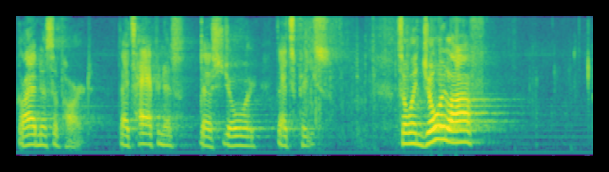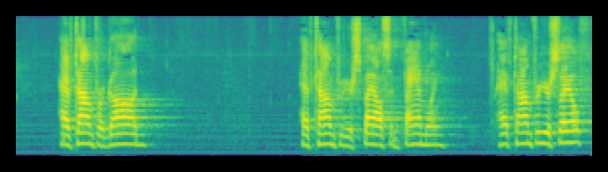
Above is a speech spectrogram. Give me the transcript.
Gladness of heart. That's happiness, that's joy, that's peace. So enjoy life, have time for God, have time for your spouse and family, have time for yourself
